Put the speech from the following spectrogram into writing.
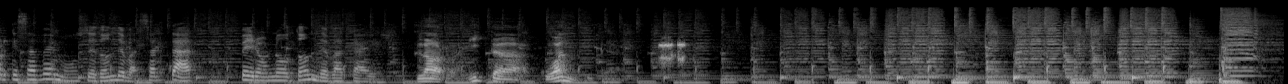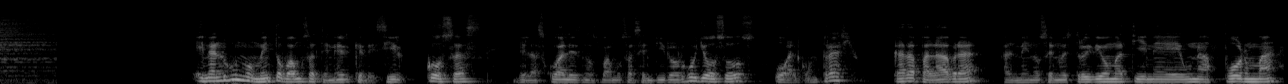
porque sabemos de dónde va a saltar, pero no dónde va a caer. La ranita cuántica. En algún momento vamos a tener que decir cosas de las cuales nos vamos a sentir orgullosos o al contrario. Cada palabra, al menos en nuestro idioma, tiene una forma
